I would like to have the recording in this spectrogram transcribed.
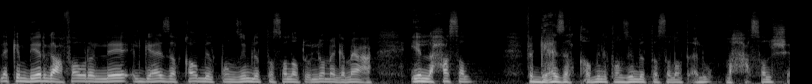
لكن بيرجع فورا للجهاز القومي لتنظيم الاتصالات. ويقول لهم يا جماعة إيه اللي حصل؟ فالجهاز القومي لتنظيم الاتصالات قالوا ما حصلش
